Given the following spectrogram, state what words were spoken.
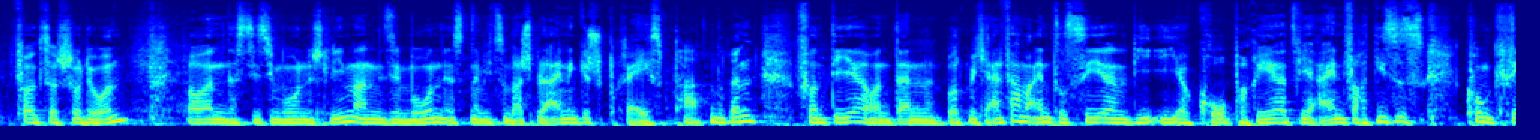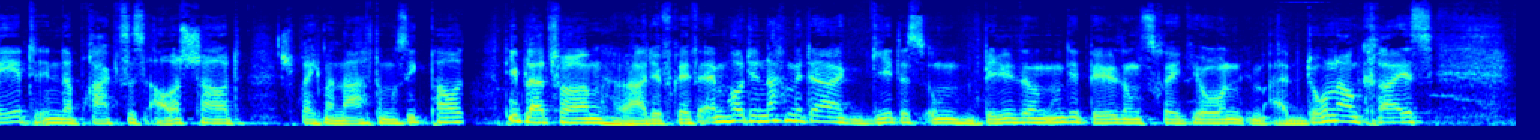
Volkshochschule Ulm. Und das ist die Simone Schliemann. Simone ist nämlich zum Beispiel eine Gesprächspartnerin von dir. Und dann würde mich einfach mal interessieren, wie ihr kooperiert, wie einfach dieses konkret in der Praxis ausschaut. Sprechen wir nach der Musikpause. Die Plattform Radio Free FM. Heute Nachmittag geht es um Bildung, um die Bildungsregion im Alb-Donau-Kreis.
